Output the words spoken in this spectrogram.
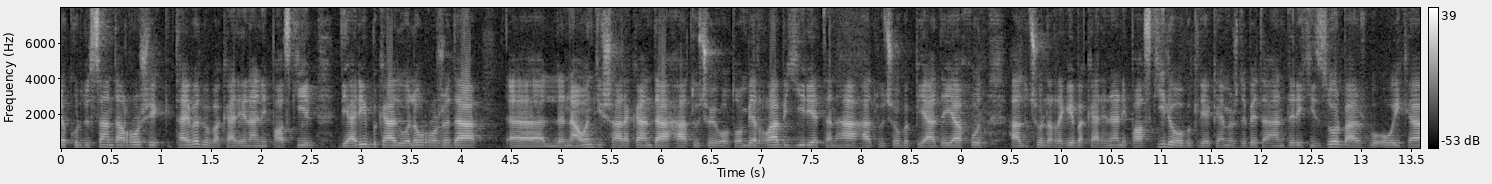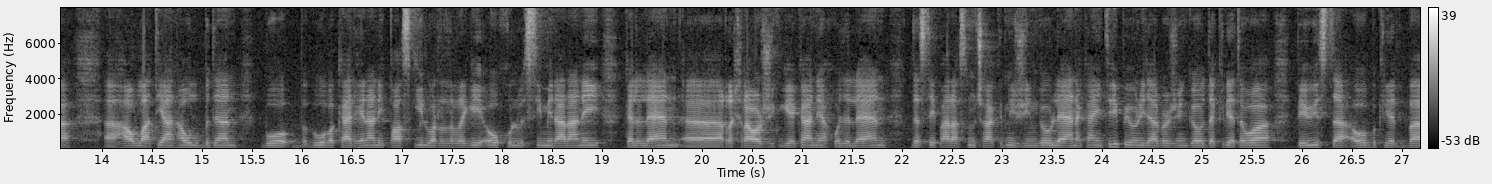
لە کوردستاندا ڕۆژێک تایبەت بە بەکارێنانی پاسکیل دیاری بکات و لەو ڕۆژەدا لە ناوەندی شارەکاندا هاتوچۆی ئۆتۆمبیل ڕابگیرێت تەنها هاتوچۆ بە پیادە یاخود هاتوچۆ لە ڕێگەی بەکارێنانی پاسکیلەوە بکرێکەمەش دەبێتە هەندێکی زۆر باش بۆ ئەوەی کە هاوڵاتیان هەوڵ بدەن بۆ بەکارهێنانی پاسکیل وەرە لە ڕێگەی ئەو خولوسی میرانەی کە لەلایەن ڕێکخراوە ژینگەکان یاخۆ لەلایەن دەستەی پاراستن و چاکردنی ژینگە و لایەنەکانی تری پەیوەنیدار بە ژینگە و دەکرێتەوە پێویستە ئەوە بکرێت بە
